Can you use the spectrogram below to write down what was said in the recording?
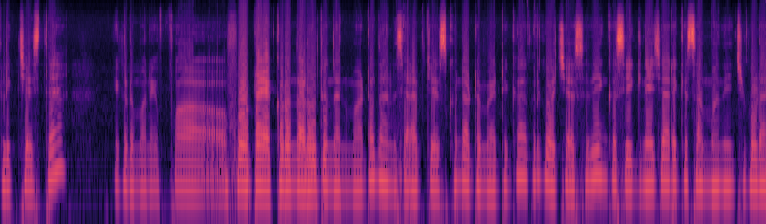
క్లిక్ చేస్తే ఇక్కడ మనకి ఫోటో ఎక్కడుందో అడుగుతుంది అనమాట దాన్ని సెలెక్ట్ చేసుకుని ఆటోమేటిక్గా అక్కడికి వచ్చేస్తుంది. ఇంకా సిగ్నేచర్కి సంబంధించి కూడా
